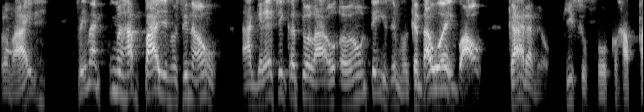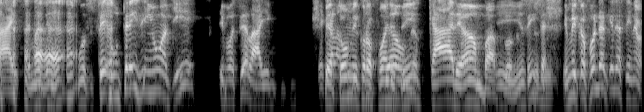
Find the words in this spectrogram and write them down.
Falou, vai. Eu falei, mas rapaz, assim, não. A Gretchen cantou lá ontem, você vai cantar hoje, igual. Cara, meu, que sufoco, rapaz. Você imagina, você, um três em um aqui e você lá. E, Espetou o microfonezinho. meu. Caramba! Pô, isso, e o microfone é aquele assim, né?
